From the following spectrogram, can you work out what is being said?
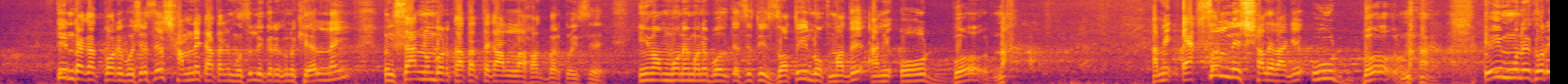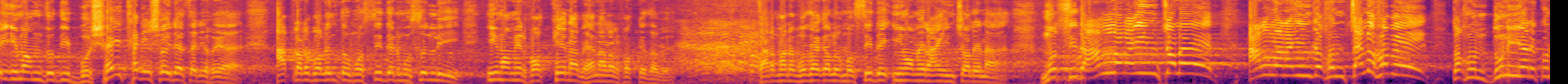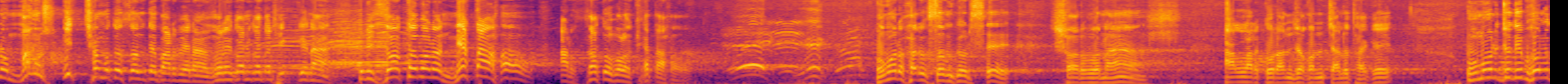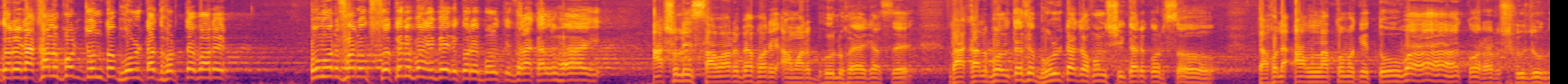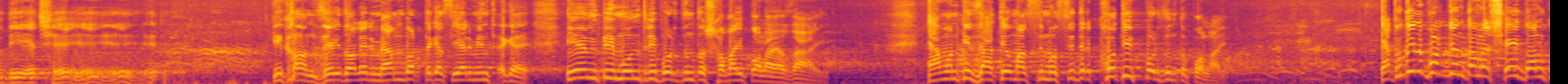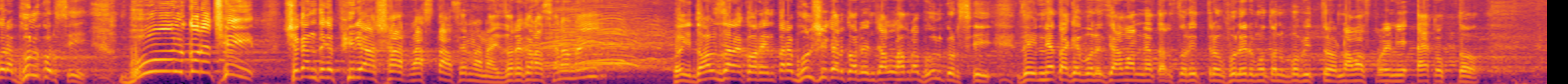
তিন রাকাত পরে বসেছে, সামনে কাতারের মুসল্লিকের কোনো খেয়াল নাই। ওই চার নম্বর কাতার থেকে আল্লাহ আকবার কইছে। ইমাম মনে মনে বলতেছে, তুই যতই লোক মাদে, আমি ওঠবো না। আমি একচল্লিশ সালের আগে উঠব না। এই মনে করে ইমাম যদি বসেই থাকে স্বৈরাচারী হয়ে, আপনারা বলেন তো মসজিদের মুসল্লি ইমামের পক্ষে না ভ্যানালার পক্ষে যাবে? তার মানে বোঝা গেল মসজিদে ইমামের আইন চলে না। মসজিদে আল্লাহর আইন চলে। আল্লাহর আইন যখন চালু হবে, তখন দুনিয়ার কোনো মানুষ ইচ্ছা মতো চলতে পারবে না। জোরে কোন কথা ঠিক কিনা? তুমি যত বড় নেতা হও আর যত বড় খেতা হও। ওমর ফারুক চম করছে, সর্বনাশ। আল্লাহর কোরআন যখন চালু থাকে, উমর যদি ভুল করে রাখাল পর্যন্ত ভুলটা ধরতে পারে, উমর ফারুক চোখের পানি বের করে বলতে রাখাল ভাই, আসলে সাওয়ার ব্যাপারে আমার ভুল হয়ে গেছে। রাখাল বলতেছে, ভুলটা যখন স্বীকার করছ, তাহলে আল্লাহ তোমাকে তৌবা করার সুযোগ দিয়েছে। কিখন যেই দলের মেম্বার থেকে, চেয়ারম্যান থেকে, এমপি, মন্ত্রী পর্যন্ত সবাই পলায়া যায়। এমনকি জাতীয় মাসি মসজিদের খতিব পর্যন্ত পলায়। এতদিন পর্যন্ত আমরা সেই দল করে ভুল করছি। ভুল করেছি। সেখান থেকে ফিরে আসার রাস্তা আছে না নাই? জোরে কোন আছে না নাই? ওই দল যারা করেন, তারা ভুল স্বীকার করেন যে আল্লাহ, আমরা ভুল করছি। যে নেতাকে বলেছি, আমার নেতার চরিত্র ফুলের মতন পবিত্র, নামাজ পড়েনি একক্ত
